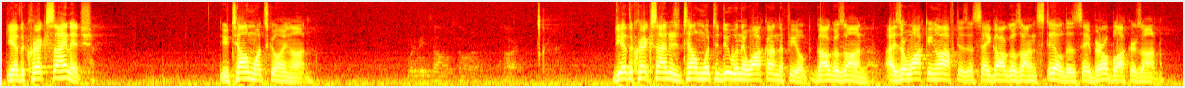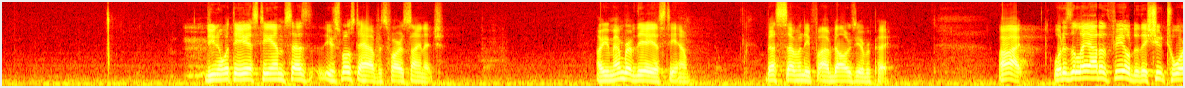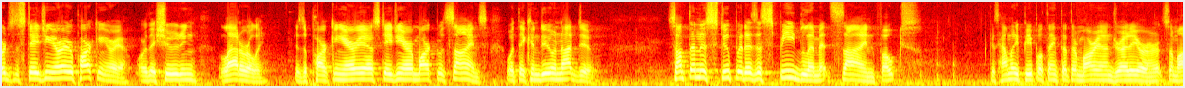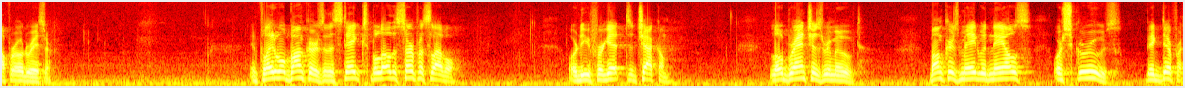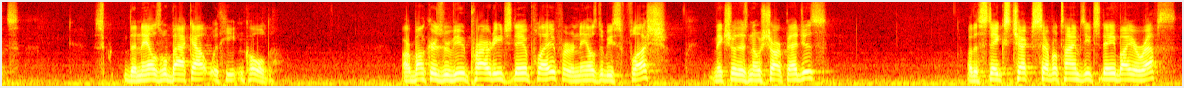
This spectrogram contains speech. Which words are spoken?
Do you have the correct signage? Do you tell them what's going on? What do you mean tell them what's going on? Sorry. Do you have the correct signage to tell them what to do when they walk on the field? Goggles on. As they're walking off, does it say goggles on still? Does it say barrel blockers on? Do you know what the ASTM says you're supposed to have as far as signage? Are you a member of the ASTM? Best $75 you ever pay. All right, what is the layout of the field? Do they shoot towards the staging area or parking area? Or are they shooting laterally? Is the parking area, staging area marked with signs, what they can do and not do? Something as stupid as a speed limit sign, folks. Because how many people think that they're Mario Andretti or some off-road racer? Inflatable bunkers are the stakes below the surface level. Or do you forget to check them? Low branches removed. Bunkers made with nails or screws. Big difference. The nails will back out with heat and cold. Our bunkers reviewed prior to each day of play for nails to be flush. Make sure there's no sharp edges. Are the stakes checked several times each day by your refs?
